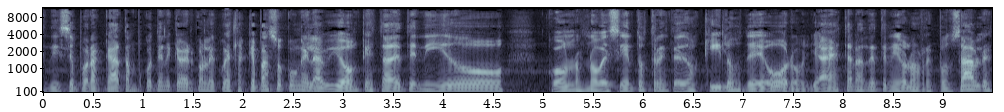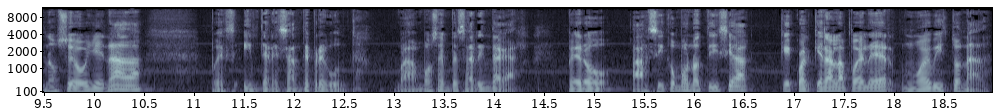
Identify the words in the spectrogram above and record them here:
Dice por acá, tampoco tiene que ver con la encuesta. ¿Qué pasó con el avión que está detenido con los 932 kilos de oro? ¿Ya estarán detenidos los responsables? No se oye nada. Pues interesante pregunta. Vamos a empezar a indagar. Pero así como noticia que cualquiera la puede leer, no he visto nada.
